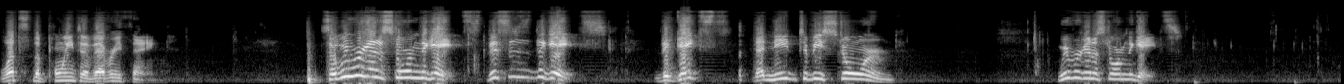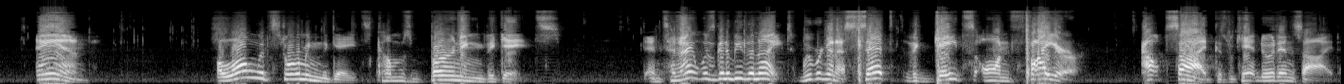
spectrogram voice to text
What's the point of everything? So we were going to storm the gates. This is the gates. The gates that need to be stormed. We were going to storm the gates. And along with storming the gates comes burning the gates. And tonight was going to be the night. We were going to set the gates on fire outside because we can't do it inside.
